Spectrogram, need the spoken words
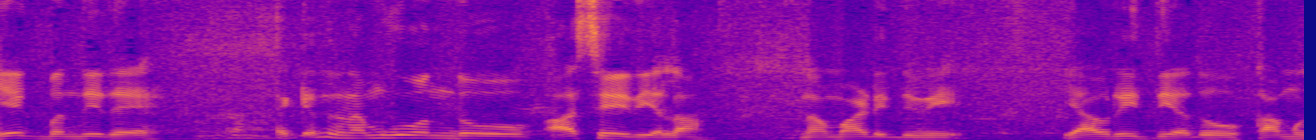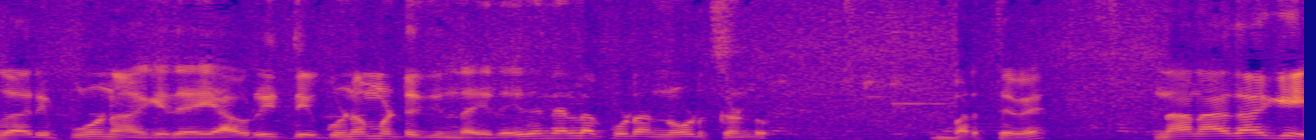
ಹೇಗೆ ಬಂದಿದೆ? ಯಾಕೆಂದರೆ ನಮಗೂ ಒಂದು ಆಸೆ ಇದೆಯಲ್ಲ, ನಾವು ಮಾಡಿದ್ದೀವಿ, ಯಾವ ರೀತಿ ಅದು ಕಾಮಗಾರಿ ಪೂರ್ಣ ಆಗಿದೆ, ಯಾವ ರೀತಿ ಗುಣಮಟ್ಟದಿಂದ ಇದೆ, ಇದನ್ನೆಲ್ಲ ಕೂಡ ನೋಡ್ಕೊಂಡು ಬರ್ತೇವೆ. ನಾನು ಹಾಗಾಗಿ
